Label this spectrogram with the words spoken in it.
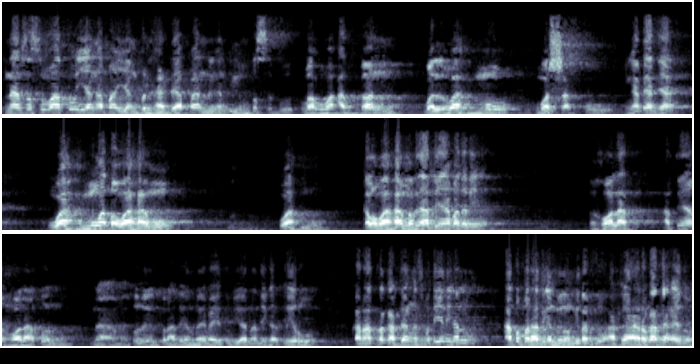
nah sesuatu yang apa? Yang berhadapan dengan ilmu tersebut. Bahwa adzan wal wahmu wasyakku ingat ya wahmu atau wahamu? Wahmu. Kalau waham artinya apa tadi? Ghalat. Artinya ghalatun. Nah itu perhatikan baik-baik itu biar nanti enggak keliru karena terkadang seperti ini kan atau perhatikan dengan kita itu ada harokatnya enggak itu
